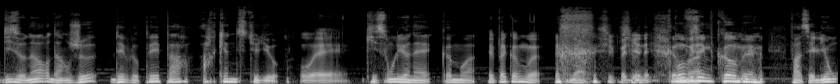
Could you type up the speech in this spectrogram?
Dishonored, un jeu développé par Arkane Studio, Ouais. qui sont lyonnais, comme moi. Mais pas comme moi. Non, je suis pas lyonnais. Moi. vous aime quand même. Enfin, c'est Lyon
